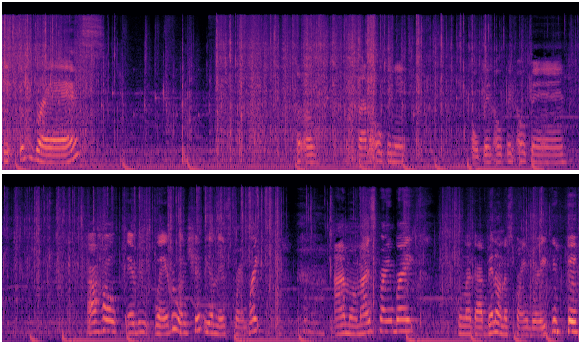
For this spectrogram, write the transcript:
get some grass. Uh-oh. Try to open it. Open, open, open. I hope every well everyone should be on their spring break. I'm on my spring break. Feel like I've been on a spring break.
